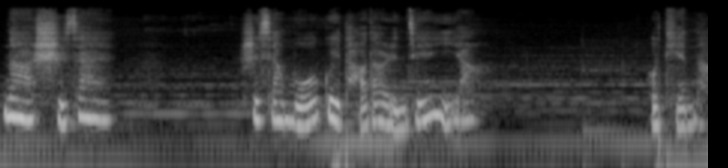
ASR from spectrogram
那实在是像魔鬼逃到人间一样。哦天哪，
